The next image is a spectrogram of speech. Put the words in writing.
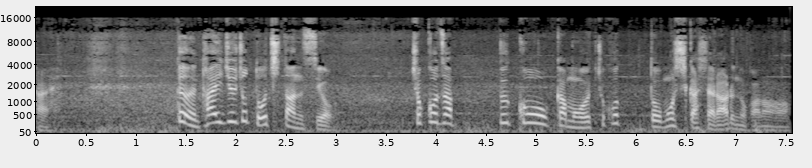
はい。けどね、体重ちょっと落ちたんですよ。チョコザップ効果もちょこっともしかしたらあるのかな。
